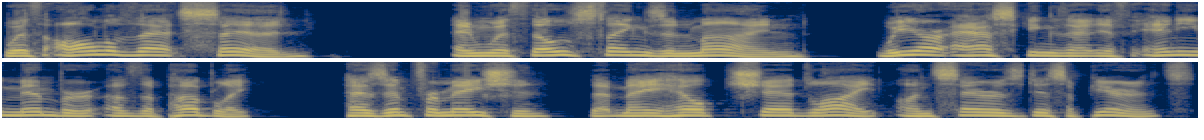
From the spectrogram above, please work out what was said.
With all of that said, and with those things in mind, we are asking that if any member of the public has information that may help shed light on Sara's disappearance,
